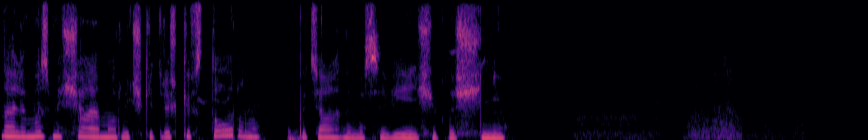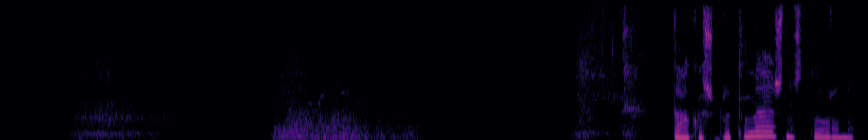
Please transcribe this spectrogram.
Далі ми зміщаємо ручки трішки в сторону, потягнемося в іншій площині. Також в протилежну сторону.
